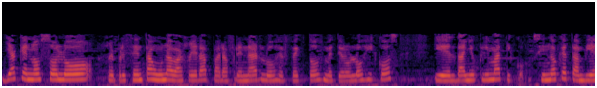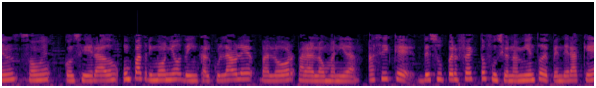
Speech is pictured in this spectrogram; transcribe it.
ya que no solo representan una barrera para frenar los efectos meteorológicos y el daño climático, sino que también son considerados un patrimonio de incalculable valor para la humanidad. Así que de su perfecto funcionamiento dependerá que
